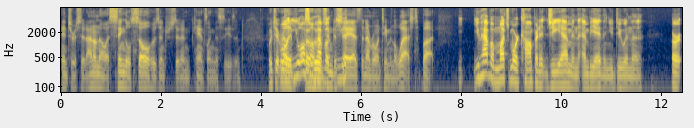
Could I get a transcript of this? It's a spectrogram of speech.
interested. I don't know a single soul who's interested in canceling this season." Which it Well, really you also behooves have a- him to say as the number one team in the West. But you have a much more competent GM in the NBA than you do in the or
